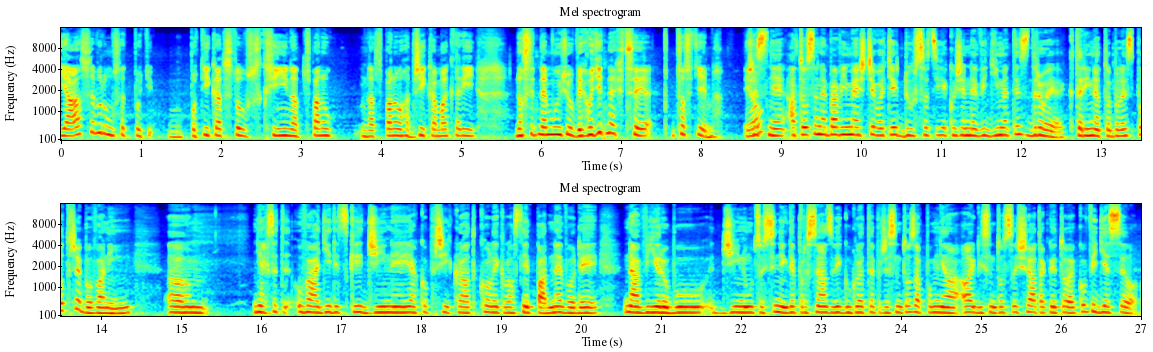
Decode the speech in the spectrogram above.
já se budu muset potýkat s tou skříní nad spanou, nad spanou hadříkama, který nosit nemůžu, vyhodit nechci. Co s tím? Jo? Přesně. A to se nebavíme ještě o těch důsledcích, jakože nevidíme ty zdroje, které na to byly spotřebovaný. Um, nějak se t- uvádí vždycky džíny jako příklad, kolik vlastně padne vody na výrobu džínů, což si někde prosím vás vygooglete, protože jsem to zapomněla, ale když jsem to slyšela, tak mě to jako vyděsilo.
